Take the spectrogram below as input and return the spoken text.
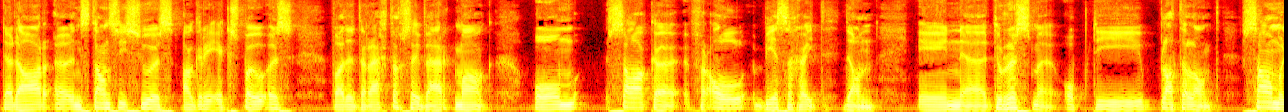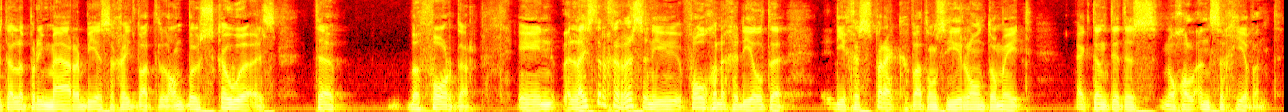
dat daar 'n instansie soos Agri Expo is wat dit regtig sy werk maak om sake veral besigheid dan en uh, toerisme op die platteland saam met hulle primêre besigheid wat landbou skoue is te bevorder. En luister gerus in die volgende gedeelte die gesprek wat ons hier rondom het. Ek dink dit is nogal insiggewend.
